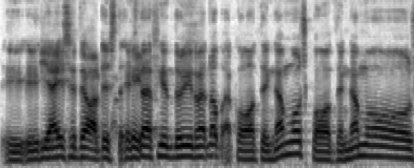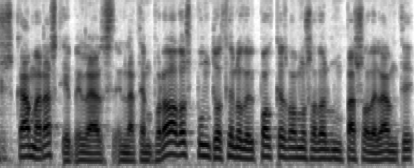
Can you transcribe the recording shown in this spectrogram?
Y, y ahí se te va el está, está haciendo Irra, no, cuando tengamos cuando tengamos cámaras que en, las- en la temporada 2.0 del podcast vamos a dar un paso adelante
